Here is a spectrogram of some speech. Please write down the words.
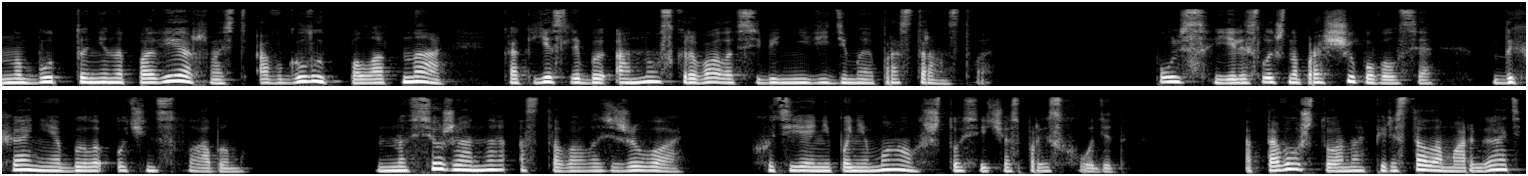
но будто не на поверхность, а вглубь полотна, как если бы оно скрывало в себе невидимое пространство. Пульс еле слышно прощупывался, дыхание было очень слабым. Но все же она оставалась жива, хоть я и не понимал, что сейчас происходит. От того, что она перестала моргать,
